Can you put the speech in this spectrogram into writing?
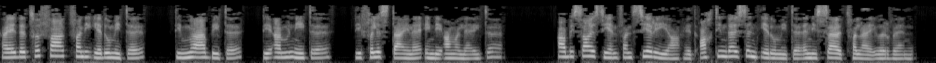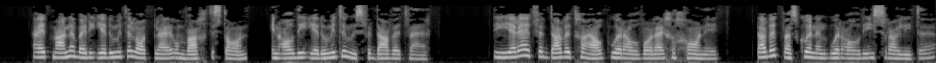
Hy het het gevat van die Edomite, die Moabite, die Ammonite, die Filisteine en die Amalite. Abisai sien van Syria het 18.000 Edomite in die Zuidvallei oorwin. Hij het mannen bij die Edomite laat blij om wacht te staan, en al die Edomite moes vir David werk. Die Heere het vir David gehelp al waar hij gegaan het. David was koning oor al die Israëlieten.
